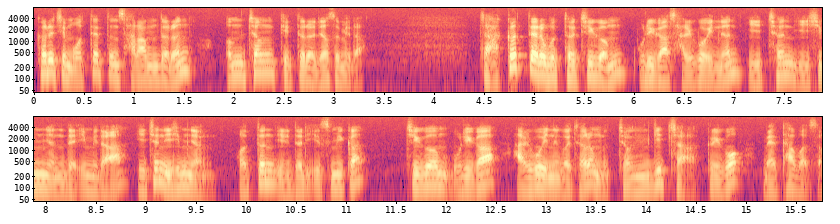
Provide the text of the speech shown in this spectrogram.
그렇지 못했던 사람들은 엄청 뒤떨어졌습니다. 자, 그때로부터 지금 우리가 살고 있는 2020년대입니다. 2020년 어떤 일들이 있습니까? 지금 우리가 알고 있는 것처럼 전기차 그리고 메타버스.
